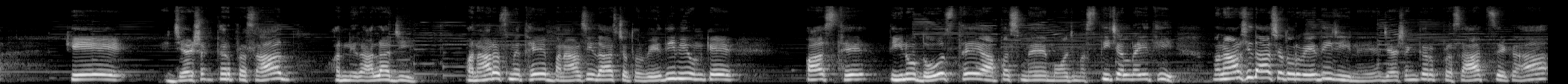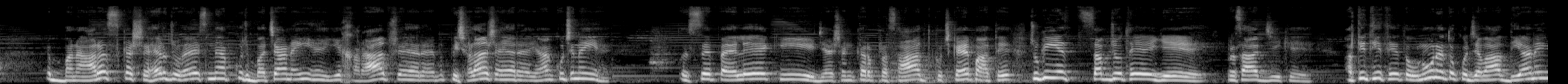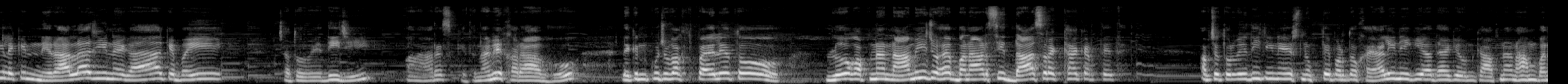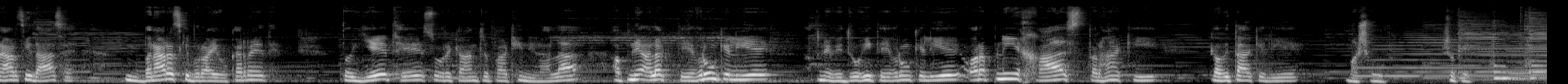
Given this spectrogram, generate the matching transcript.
कि जयशंकर प्रसाद और निराला जी बनारस में थे, बनारसी दास चतुर्वेदी भी उनके पास थे, तीनों दोस्त थे, आपस में मौज मस्ती चल रही थी। बनारसी दास चतुर्वेदी जी ने जयशंकर प्रसाद से कहा कि बनारस का शहर जो है, इसमें अब कुछ बचा नहीं है, ये ख़राब शहर है पिछड़ा शहर है, यहाँ कुछ नहीं है। इससे पहले कि जयशंकर प्रसाद कुछ कह पाते, चूँकि ये सब जो थे, ये प्रसाद जी के अतिथि थे तो उन्होंने तो कुछ जवाब दिया नहीं, लेकिन निराला जी ने कहा कि भाई, चतुर्वेदी जी, बनारस कितना भी ख़राब हो, लेकिन कुछ वक्त पहले तो लोग अपना नाम ही जो है बनारसी दास रखा करते थे। अब चतुर्वेदी जी ने इस नुक्ते पर तो ख्याल ही नहीं किया था कि उनका अपना नाम बनारसी दास है। बनारस की बुराई वो कर रहे थे। तो ये थे सूर्यकांत त्रिपाठी निराला, अपने अलग तेवरों के लिए, अपने विद्रोही तेवरों के लिए और अपनी ख़ास तरह की कविता के लिए मशहूर। शुक्रिया।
